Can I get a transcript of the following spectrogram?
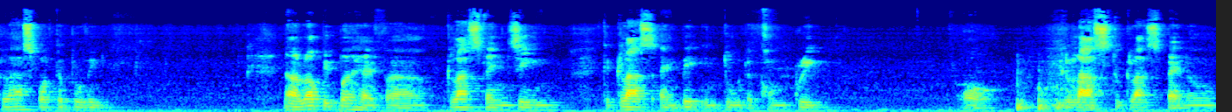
glass waterproofing. Now a lot of people have uh, glass fencing, the glass embedded into the concrete or glass to glass panel.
